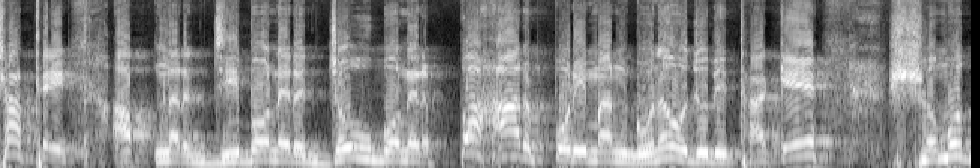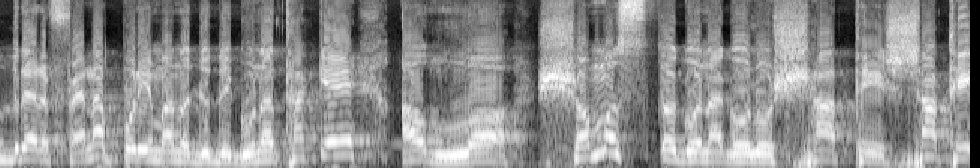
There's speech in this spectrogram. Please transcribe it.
সাথে আপনার জীবনের যৌবনের পাহাড় পরিমাণ গুণাও যদি থাকে, সমুদ্রের ফেনা পরিমাণও যদি গুণা থাকে, আল্লাহ সমস্ত গুণাগুলো সাথে সাথে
